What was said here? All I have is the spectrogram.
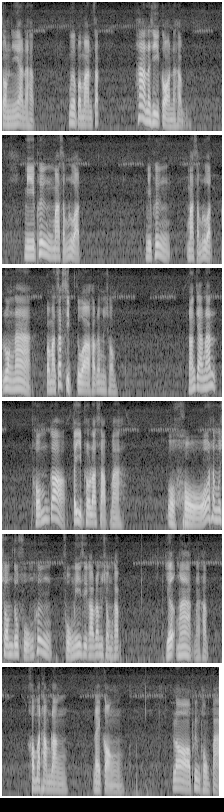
ตอนนี้นะครับ เมื่อประมาณสักห้านาทีก่อนนะครับ มีพึ่งมาสำรวจ มีพึ่งมาสำรวจล่วงหน้าประมาณสักสิบตัวครับท่านผู้ชม หลังจากนั้น ผมก็ไปหยิบโทรศัพท์มา โอ้โหท่านผู้ชมดูฝูงพึ่ง ฝูงนี้สิครับท่านผู้ชมครับ เยอะมากนะครับ เขามาทำรังในกล่องล่อพึ่งพงป่า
